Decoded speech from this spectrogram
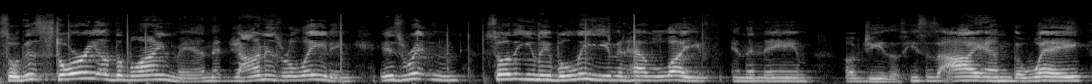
So this story of the blind man that John is relating is written so that you may believe and have life in the name of Jesus. He says, I am the way,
